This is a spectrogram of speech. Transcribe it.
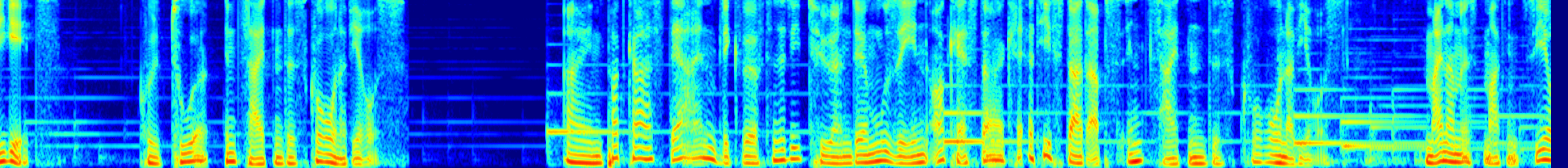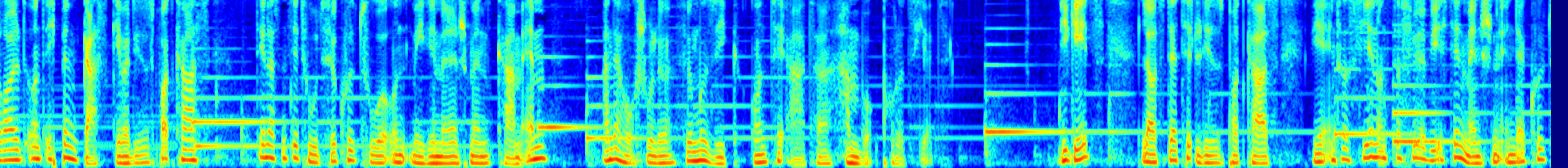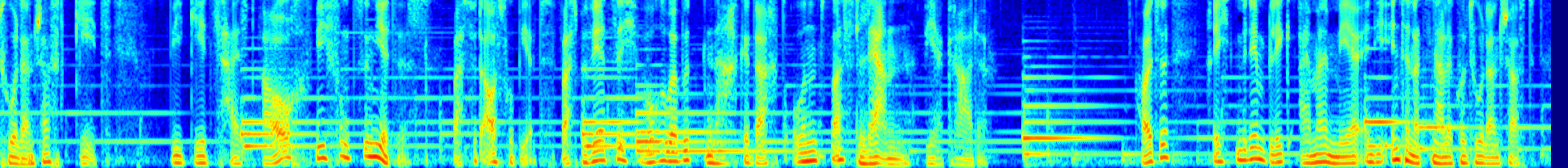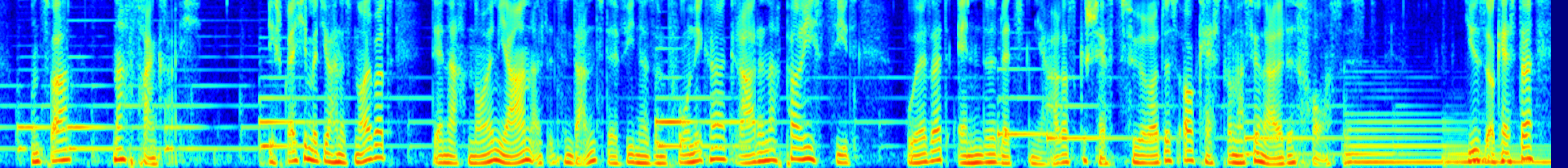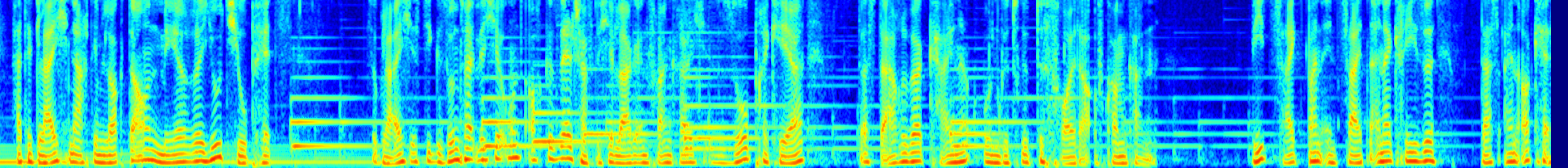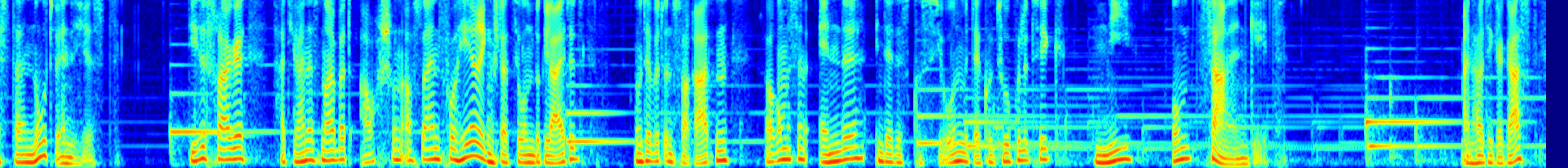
Wie geht's? Kultur in Zeiten des Coronavirus. Ein Podcast, der einen Blick wirft hinter die Türen der Museen, Orchester, Kreativ-Startups in Zeiten des Coronavirus. Mein Name ist Martin Zierold und ich bin Gastgeber dieses Podcasts, den das Institut für Kultur- und Medienmanagement KMM an der Hochschule für Musik und Theater Hamburg produziert. Wie geht's? lautet der Titel dieses Podcasts. Wir interessieren uns dafür, wie es den Menschen in der Kulturlandschaft geht. Wie geht's heißt auch, wie funktioniert es? Was wird ausprobiert? Was bewährt sich? Worüber wird nachgedacht? Und was lernen wir gerade? Heute richten wir den Blick einmal mehr in die internationale Kulturlandschaft. Und zwar nach Frankreich. Ich spreche mit Johannes Neubert, der nach neun Jahren als Intendant der Wiener Symphoniker gerade nach Paris zieht – wo er seit Ende letzten Jahres Geschäftsführer des Orchestre National de France ist. Dieses Orchester hatte gleich nach dem Lockdown mehrere YouTube-Hits. Zugleich ist die gesundheitliche und auch gesellschaftliche Lage in Frankreich so prekär, dass darüber keine ungetrübte Freude aufkommen kann. Wie zeigt man in Zeiten einer Krise, dass ein Orchester notwendig ist? Diese Frage hat Johannes Neubert auch schon auf seinen vorherigen Stationen begleitet und er wird uns verraten, warum es am Ende in der Diskussion mit der Kulturpolitik nie um Zahlen geht. Mein heutiger Gast,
